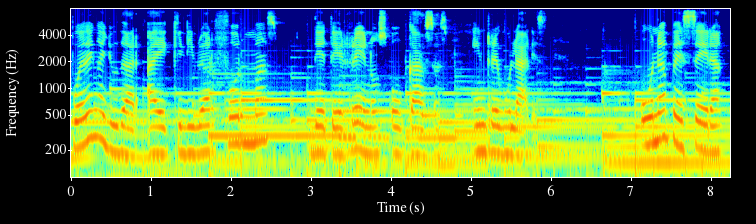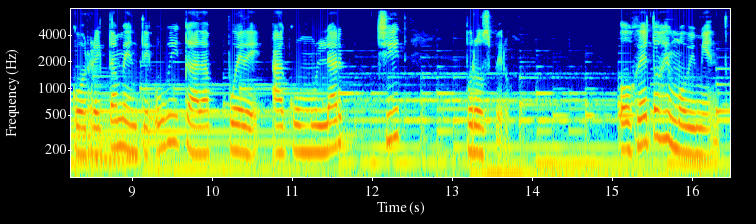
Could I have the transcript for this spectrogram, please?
pueden ayudar a equilibrar formas de terrenos o casas irregulares. Una pecera correctamente ubicada puede acumular chi próspero. Objetos en movimiento.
